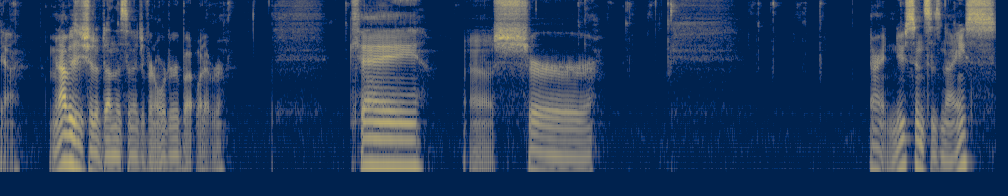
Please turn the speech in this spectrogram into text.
Yeah. I mean, obviously should have done this in a different order, but whatever. Okay. Uh, sure. All right, nuisance is nice.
